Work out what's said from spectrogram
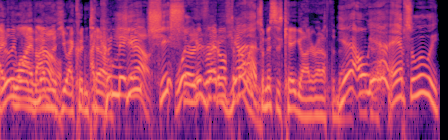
I- really live, want to know. I'm with you. I couldn't I tell. couldn't make She- it out. she started is right off the bat. So Mrs. K got it right off the bat. Yeah, oh Okay. yeah, absolutely.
